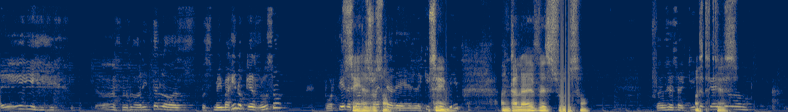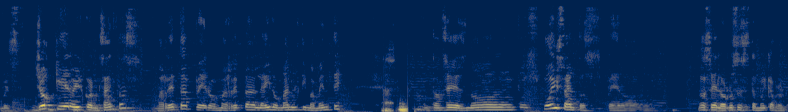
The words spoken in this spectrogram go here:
ahorita los, pues me imagino que es ruso, sí, es ruso. sí, Ankalaev es ruso. Entonces aquí yo, pues, yo quiero ir con Santos, Marreta, pero Marreta le ha ido mal últimamente. Entonces, no, pues voy Santos, pero no sé, los rusos están muy cabrones.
